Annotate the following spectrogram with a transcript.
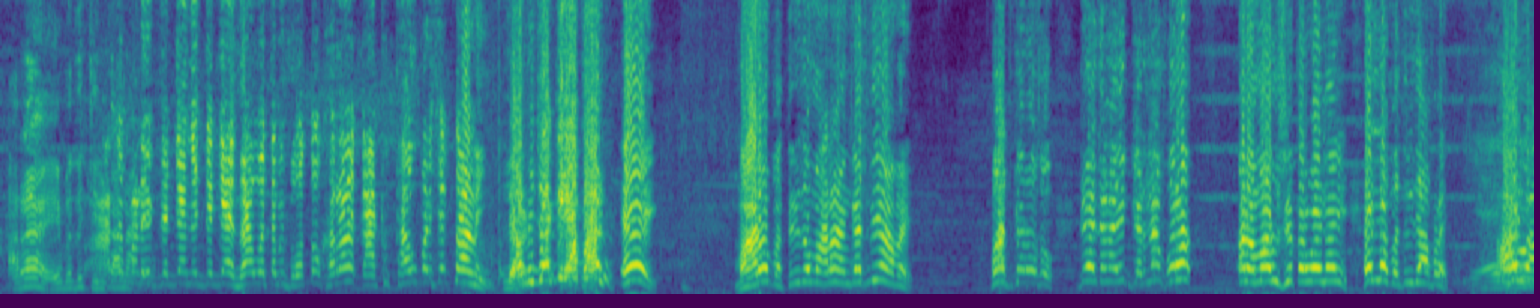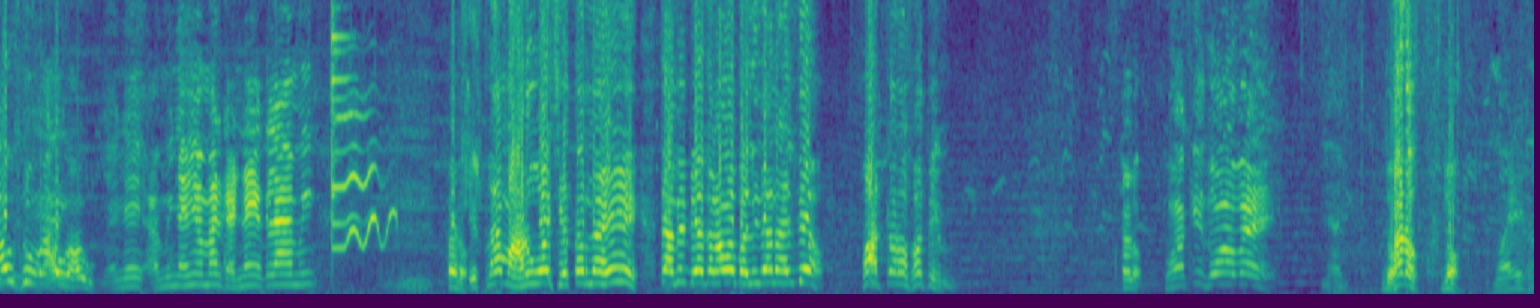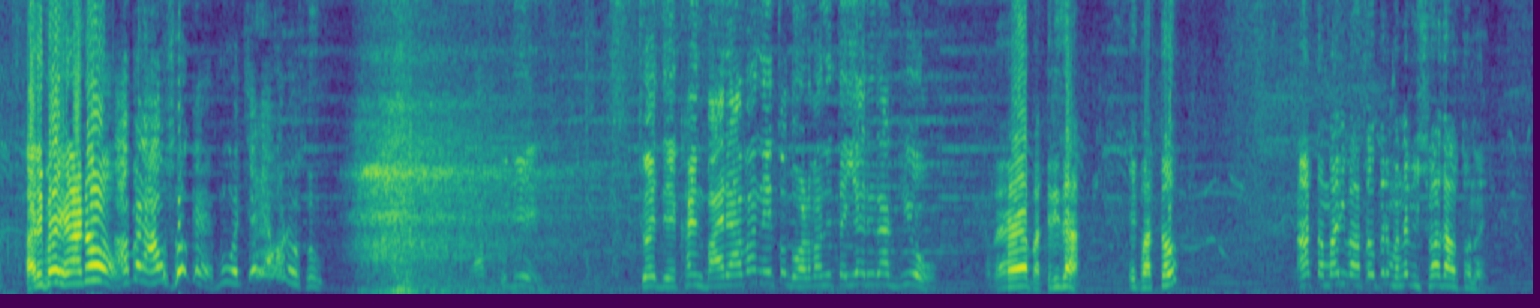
અરે એ બધું ચિંતા ના એક જગ્યા ને એક જગ્યા ના હોય તમે ગોતો ખરા કાઠું થાવું પડશે તાણી. તમે જો કર્યા પણ. એ મારો ભત્રીજો મારા અંગત નહીં આવે. વાત કરો છો. બે જણા એક ઘરના ફરો અને અમારું ખેતર હોય નહીં એટલે ભત્રીજા આપણે. આવું આવું છું આવું આવું. એને અમે નહીં અમારા ઘરના એકલા અમે. હેડો. એટલા મારું હોય ખેતર નહીં તે અમે બે જણા હોય બલિદાન આલી દે. વાત કરો છો તે હેડો. બાકી જો હવે. જો. હાડો. જો. મારે શું હરીભાઈ હેડો. હા પણ આવું છું કે? હું વચ્ચે રહેવાનો છું. બાપુજી જો દેખાઈને બહાર આવે ને તો દોડવાની તૈયારી રાખજો. હવે ભત્રીજા એક વાત કહું? આ તમારી વાતો પર મને વિશ્વાસ આવતો નહીં.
